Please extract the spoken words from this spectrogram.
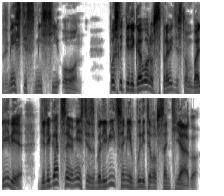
вместе с миссией ООН. После переговоров с правительством Боливии делегация вместе с боливийцами вылетела в Сантьяго.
